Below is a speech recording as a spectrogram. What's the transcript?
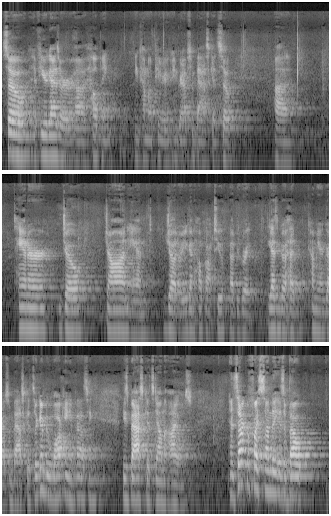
So if you guys are uh, helping, you can come up here and grab some baskets. So uh, Tanner, Joe, John, and Judd, are you going to help out too? That'd be great. You guys can go ahead, come here and grab some baskets. They're going to be walking and passing these baskets down the aisles. And Sacrifice Sunday is about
